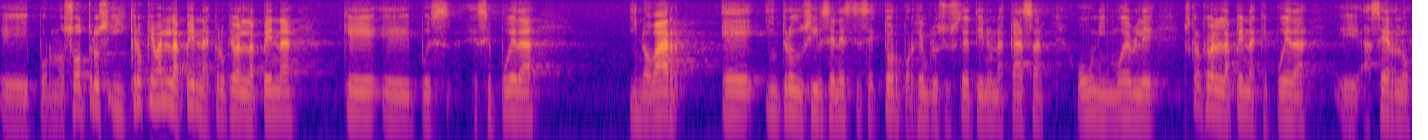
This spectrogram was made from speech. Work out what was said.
eh, por nosotros, y creo que vale la pena, creo que vale la pena que pues se pueda innovar e introducirse en este sector. Por ejemplo, si usted tiene una casa o un inmueble, pues creo que vale la pena que pueda eh, hacerlo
